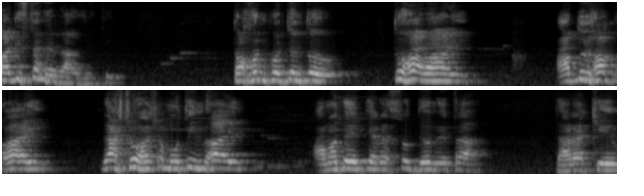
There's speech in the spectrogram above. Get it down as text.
পাকিস্তানের রাজনীতি। তখন পর্যন্ত তোহা ভাই, আব্দুল হক ভাই রাষ্ট্রভাষা মতিন ভাই, আমাদের যারা শ্রদ্ধেয় নেতা, তারা কেউ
